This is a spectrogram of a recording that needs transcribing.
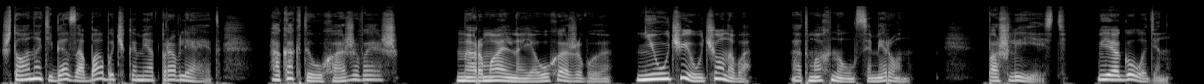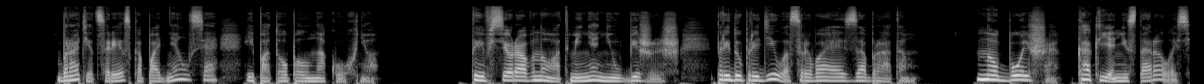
что она тебя за бабочками отправляет. А как ты ухаживаешь? Нормально я ухаживаю. Не учи ученого, отмахнулся Мирон. Пошли есть. Я голоден». Братец резко поднялся и потопал на кухню. «Ты все равно от меня не убежишь», — предупредила, срываясь за братом. Но больше, как я ни старалась,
